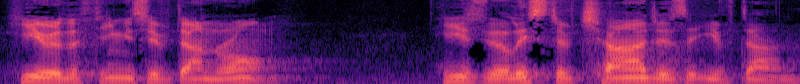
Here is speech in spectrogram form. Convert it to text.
here are the things you've done wrong. Here's the list of charges that you've done.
